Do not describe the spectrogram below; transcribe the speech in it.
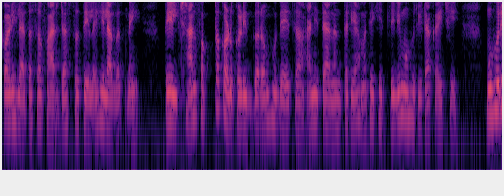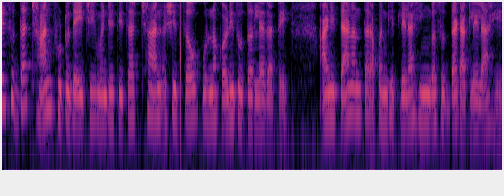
कढीला तसं फार जास्त तेलही लागत नाही. तेल छान फक्त कडकडीत गरम होऊ द्यायचं आणि त्यानंतर यामध्ये घेतलेली मोहरी टाकायची. मोहरीसुद्धा छान फुटू द्यायची म्हणजे तिचा छान अशी चव पूर्ण कडीत उतरल्या जाते. आणि त्यानंतर आपण घेतलेला हिंगसुद्धा टाकलेला आहे.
